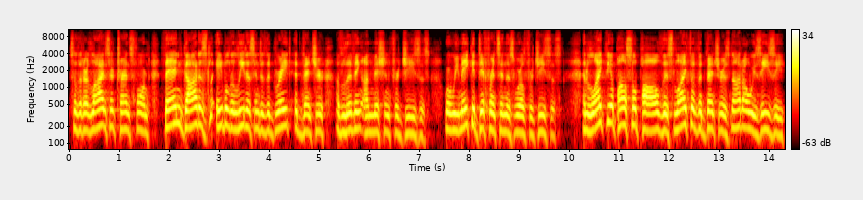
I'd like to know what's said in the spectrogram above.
so that our lives are transformed. Then God is able to lead us into the great adventure of living on mission for Jesus, where we make a difference in this world for Jesus. And like the Apostle Paul, this life of adventure is not always easy,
